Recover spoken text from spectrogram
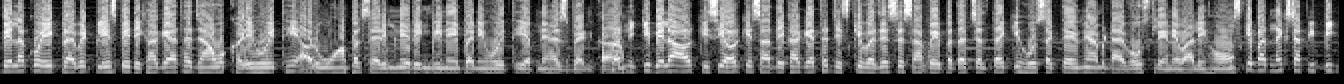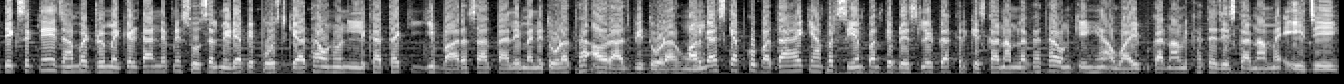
बेला को एक प्राइवेट प्लेस पे देखा गया था जहाँ वो खड़ी हुई थी और वहाँ पर सेरेमनी रिंग भी नहीं पहनी हुई थी अपने हस्बैंड का। निकी बेला और किसी और के साथ देखा गया था जिसकी वजह से साफ़ ये पता चलता है कि हो सकता है उन्हें डाइवोर्स लेने वाली हो। उसके बाद नेक्स्ट आप ये पिक देख सकते हैं जहाँ पर ड्रू मैकेल्टार ने अपने सोशल मीडिया पे पोस्ट किया था। उन्होंने लिखा था कि ये बारह साल पहले मैंने तोड़ा था और आज भी तोड़ा हूँ। और गैस के आपको पता है की यहाँ पर सीएम पंख के ब्रेसलेट पे आखिर किसका नाम लिखा था? उनके यहाँ वाइफ का नाम लिखा था जिसका नाम है एजे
